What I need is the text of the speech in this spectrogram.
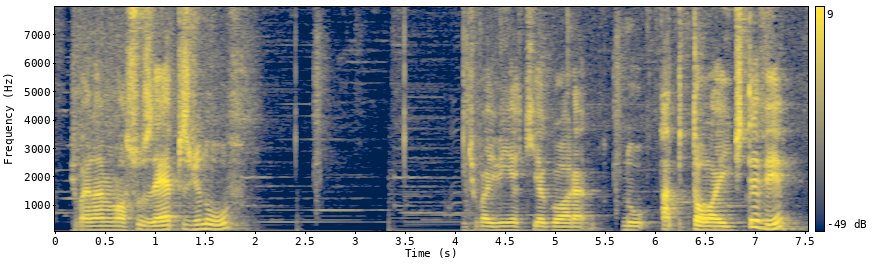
A gente vai lá nos nossos apps de novo. A gente vai vir aqui agora no Aptoid TV.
